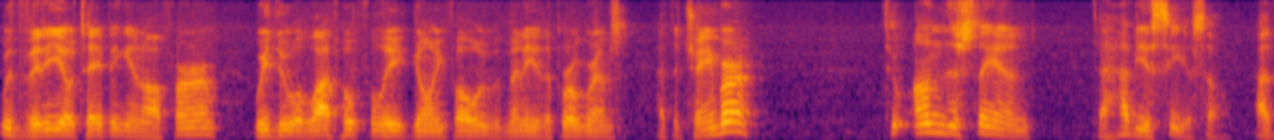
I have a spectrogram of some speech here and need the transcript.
with videotaping in our firm. We do a lot, hopefully, going forward with many of the programs at the chamber to understand, to have you see yourself, how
